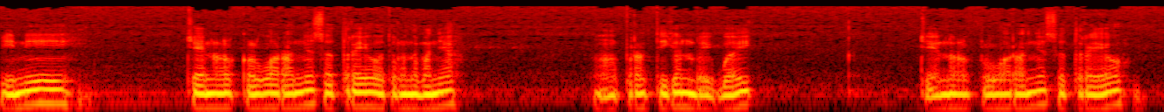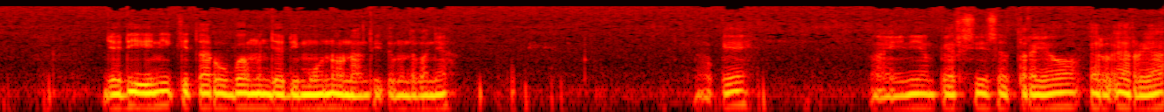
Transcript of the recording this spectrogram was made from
ini channel keluarannya stereo teman-teman ya. Nah, perhatikan baik-baik. Channel keluarannya stereo jadi ini kita rubah menjadi mono nanti teman-teman ya. Oke. Nah ini yang versi stereo LR ya.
